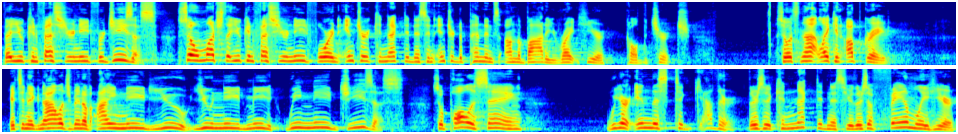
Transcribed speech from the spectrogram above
that you confess your need for Jesus. So much that you confess your need for an interconnectedness and interdependence on the body right here called the church. So it's not like an upgrade. It's an acknowledgement of, I need you. You need me. We need Jesus. So Paul is saying, we are in this together. There's a connectedness here, there's a family here.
